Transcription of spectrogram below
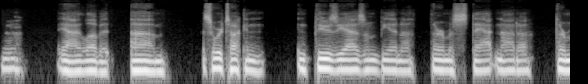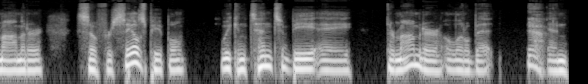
Yeah, yeah I love it. Um, so we're talking enthusiasm being a thermostat, not a thermometer. So for salespeople, we can tend to be a thermometer a little bit yeah and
